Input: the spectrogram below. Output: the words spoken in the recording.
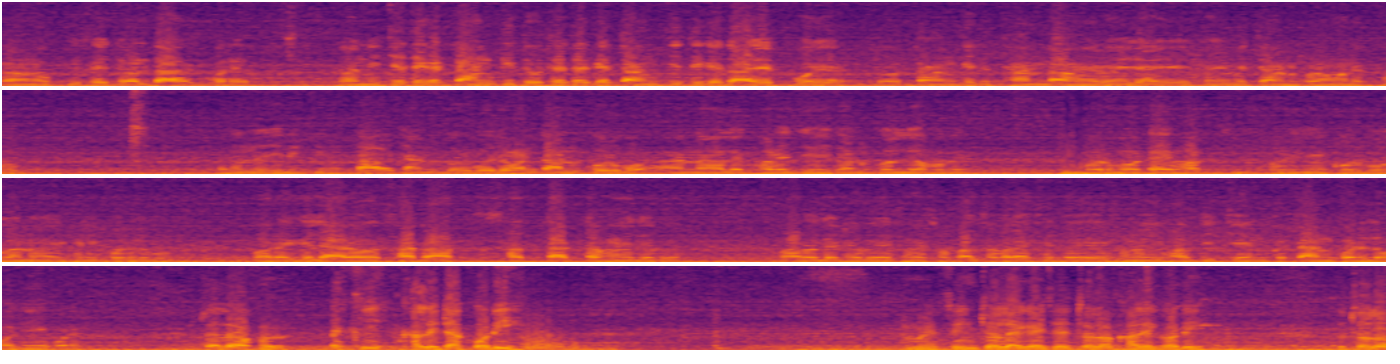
কারণ অফিসের জলটা একবারে নিচে থেকে টাঙ্কিতে উঠে থাকে, টাঙ্কি থেকে ডাইরেক্ট পরে তো টাঙ্কিতে ঠান্ডা হয়ে রয়ে যায়, এই টাইমে চান করা মানে খুব পছন্দ জিনিস। কিন্তু তাও চান করব, যখন চান করব, আর নাহলে ঘরে যেয়ে চান করলে হবে। করব ওটাই ভাবছি, ঘরে যেয়ে করব কেন, এখানে করে দেবো। ঘরে গেলে আরও সাত আট, সাতটা আটটা হয়ে যাবে। আরও লেট হবে, এই সময় সকাল সকাল আছে তো এই সময় ভাবছি চেন টান করে নেব যেয়ে করে চলো এখন দেখি, খালিটা করি। মেশিন চলে গেছে, চলো খালি করি। তো চলো,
